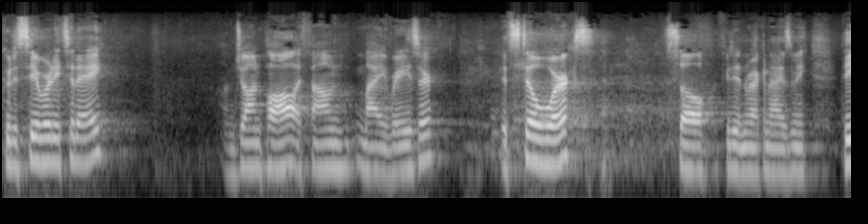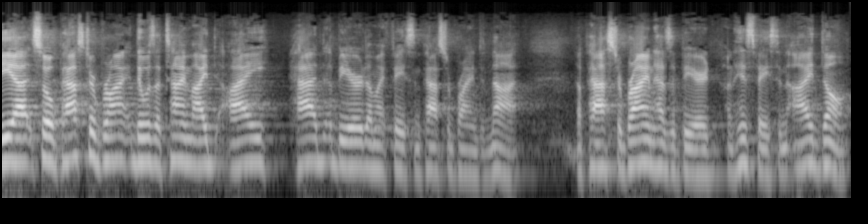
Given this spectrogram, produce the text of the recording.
Good to see everybody today. I'm John Paul. I found my razor. It still works. So, if you didn't recognize me, the uh, so Pastor Brian. There was a time I I had a beard on my face, and Pastor Brian did not. Now, Pastor Brian has a beard on his face, and I don't.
